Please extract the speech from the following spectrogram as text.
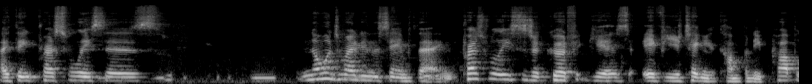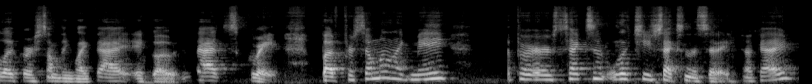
I think press releases no one's writing the same thing. Press releases are good for if you're taking a company public or something like that. It goes that's great. But for someone like me, for Sex and let's use Sex in the City, okay?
